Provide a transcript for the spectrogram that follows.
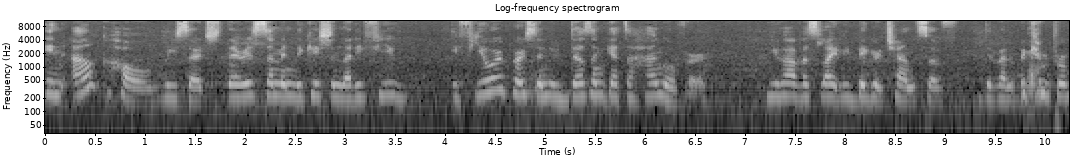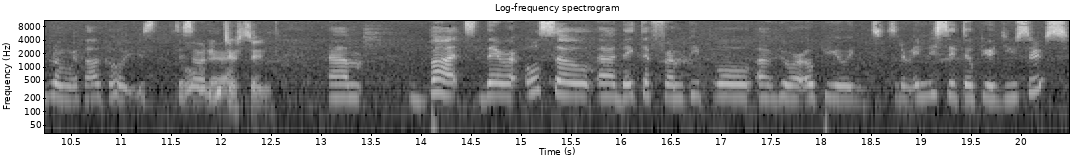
in alcohol research, there is some indication that if you if you're a person who doesn't get a hangover, you have a slightly bigger chance of developing a problem with alcohol use Ooh, disorder. interesting. Um, but there are also uh, data from people uh, who are opioid, sort of illicit opioid users.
